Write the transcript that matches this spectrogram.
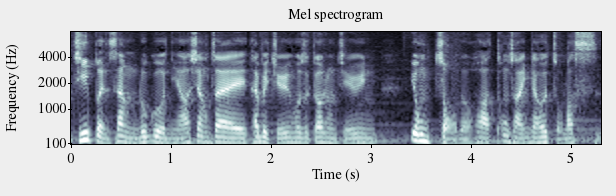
基本上，如果你要像在台北捷运或是高雄捷运用走的话，通常应该会走到死。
